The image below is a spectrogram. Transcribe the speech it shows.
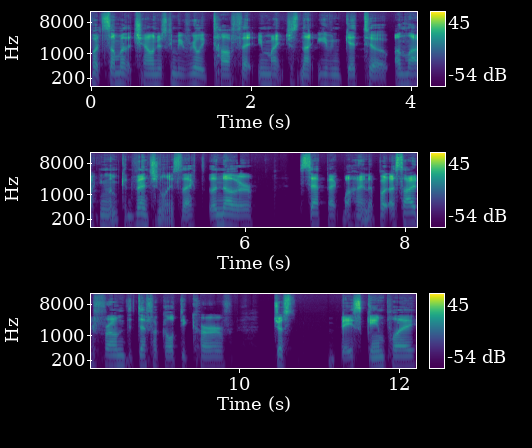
but some of the challenges can be really tough that you might just not even get to unlocking them conventionally. So that's another setback behind it. But aside from the difficulty curve, just base gameplay,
